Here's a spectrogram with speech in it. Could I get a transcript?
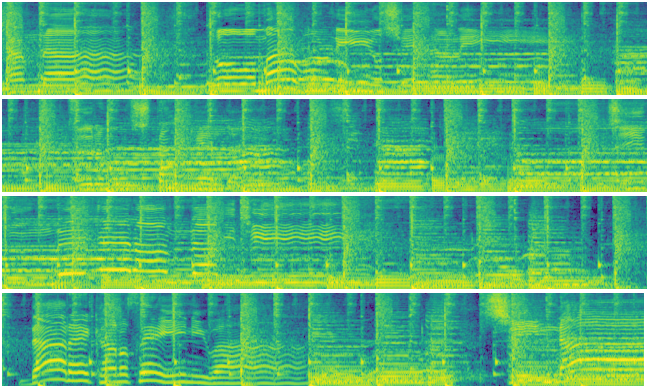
かな。遠回りをしたりつるもしたけど。のせいには。しない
